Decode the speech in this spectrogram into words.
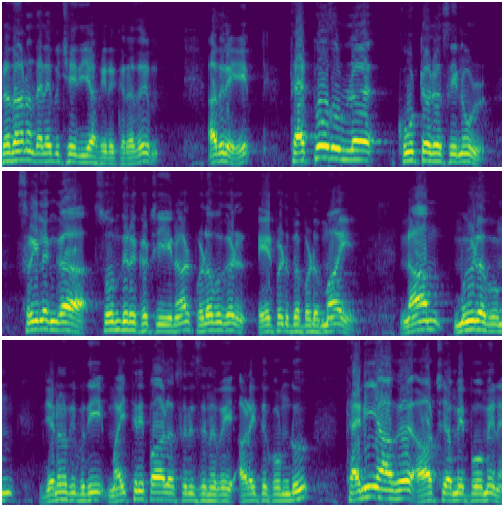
பிரதான தலைப்புச் செய்தியாக இருக்கிறது. அதிலே தற்போதுள்ள கூட்டரசினுள் ஸ்ரீலங்கா சுதந்திர கட்சியினால் பிளவுகள் ஏற்படுத்தப்படுமாய் நாம் மீளவும் ஜனாதிபதி மைத்ரிபால சிறிசேனவை அழைத்துக் கொண்டு தனியாக ஆட்சி அமைப்போம் என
